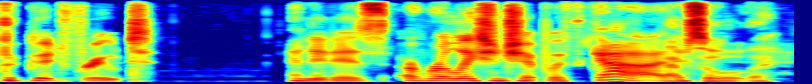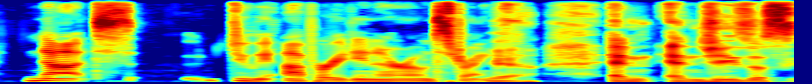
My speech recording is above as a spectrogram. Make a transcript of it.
the good fruit. And it is a relationship with God. Absolutely not doing operating in our own strength. Yeah. And and Jesus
